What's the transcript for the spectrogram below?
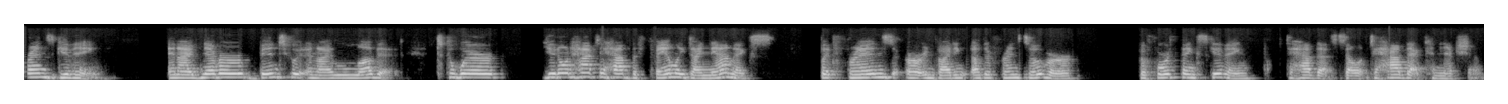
friendsgiving and i've never been to it and i love it to where you don't have to have the family dynamics but friends are inviting other friends over before thanksgiving to have that cell to have that connection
